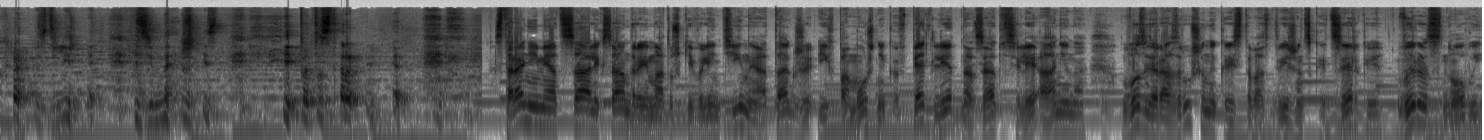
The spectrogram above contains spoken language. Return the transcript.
разделили земная жизнь и потусторонняя. Стараниями отца Александра и матушки Валентины, а также их помощников, пять лет назад в селе Анина возле разрушенной крестовоздвиженской церкви вырос новый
